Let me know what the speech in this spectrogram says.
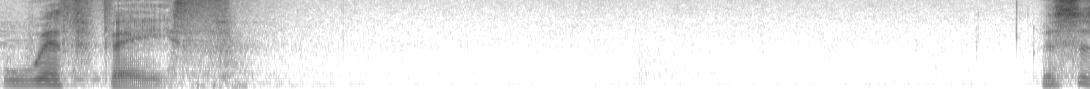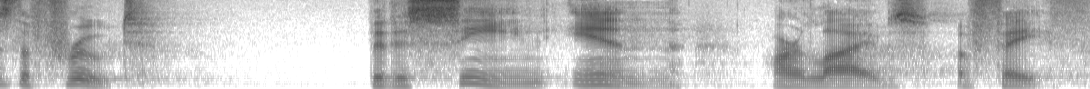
with faith. This is the fruit that is seen in our lives of faith.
